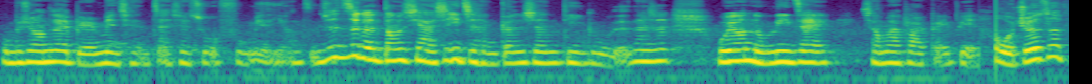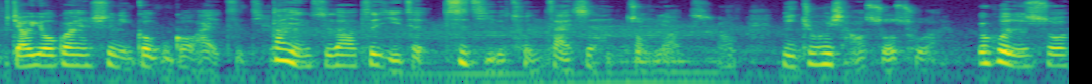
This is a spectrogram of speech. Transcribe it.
我不希望在别人面前展现出我负面的样子，就是这个东西还是一直很根深蒂固的，但是我有努力在想办法改变。我觉得这比较攸关的是你够不够爱自己。当你知道自己这自己的存在是很重要的时候，你就会想要说出来，又或者是说，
